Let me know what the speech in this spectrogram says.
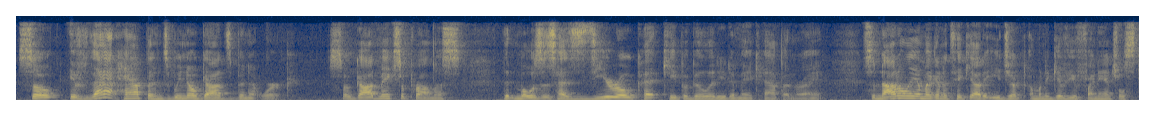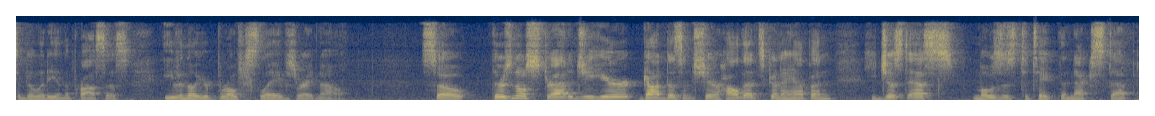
So if that happens, we know God's been at work. So God makes a promise that Moses has zero capability to make happen, right? So not only am I going to take you out of Egypt, I'm going to give you financial stability in the process, even though you're broke slaves right now. So there's no strategy here. God doesn't share how that's going to happen. He just asks Moses to take the next step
